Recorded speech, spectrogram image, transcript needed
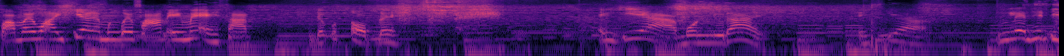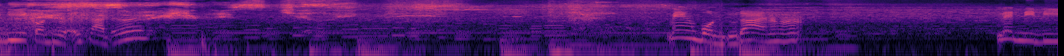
ฟาร์มไวๆเหี้ยมึงไปฟาร์มเองไหมไอ้สัตว์ เดี๋ยวกูตบเลย ไอ้เหี้ยบนอยู่ได้ ไอ้เหี้ยมึงเล่นให้ดีๆก่อนเถอะไอ้สัตว์เอ้ย แม่งบ่นอยู่ได้นะฮะ เล่นดี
